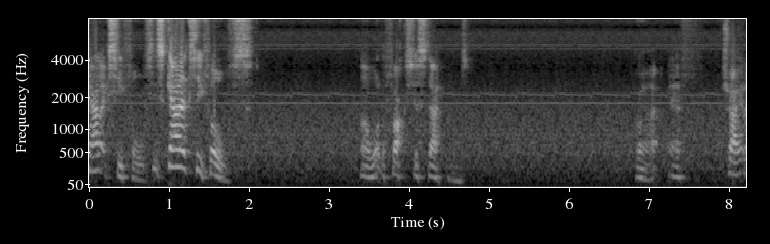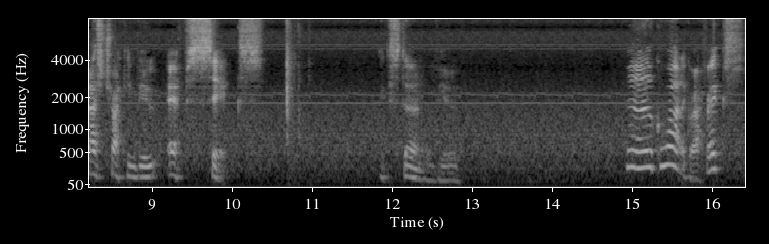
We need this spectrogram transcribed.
Galaxy Force. It's Galaxy Force. Oh, what the fuck's just happened? Right, F. Track. That's tracking view. F6. External view. Yeah, look alright. The graphics.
